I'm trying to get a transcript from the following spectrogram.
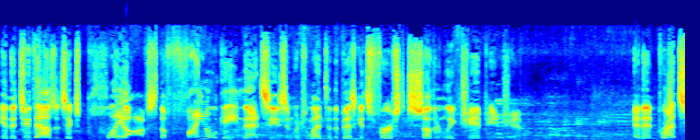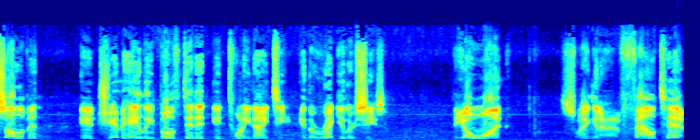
in the 2006 playoffs, the final game that season, which led to the Biscuits' first Southern League championship. And then Brett Sullivan and Jim Haley both did it in 2019 in the regular season. The 0 1 swing and a foul tip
